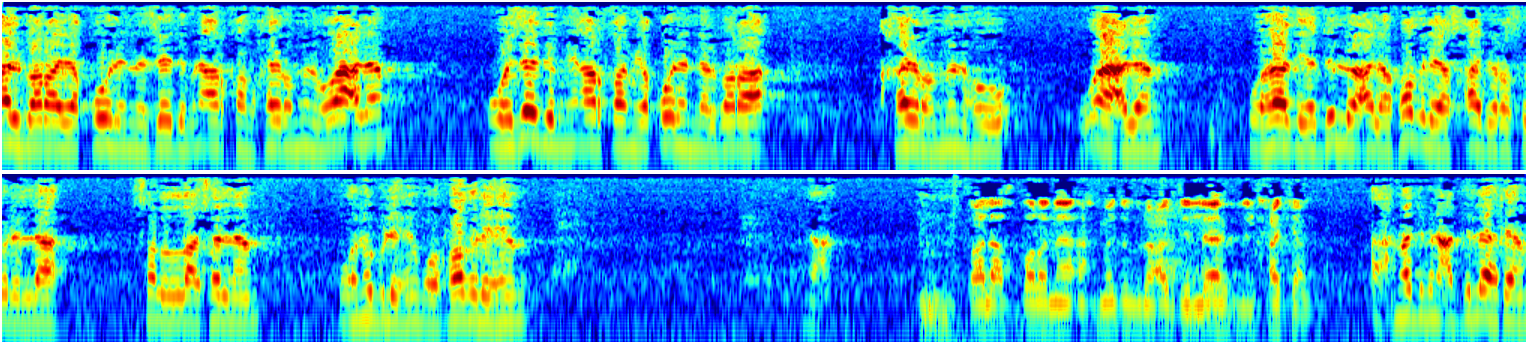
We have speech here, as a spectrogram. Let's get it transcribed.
البراء يقول أن زيد بن أرقم خير منه وأعلم وزيد بن أرقم يقول أن البراء خير منه وأعلم. وهذا يدل على فضل أصحاب رسول الله صلى الله عليه وسلم ونبلهم وفضلهم. نعم. قال أخبرنا أحمد بن عبد الله بن الحكم. أحمد بن عبد الله كم؟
